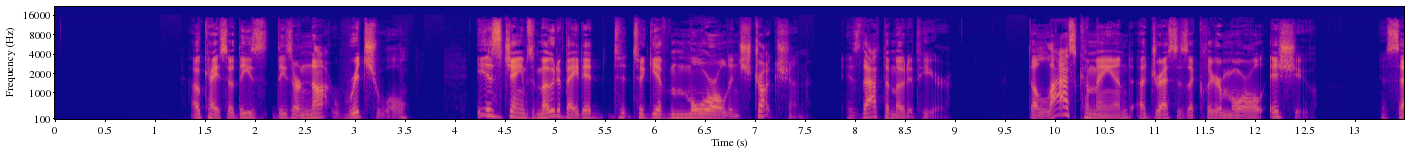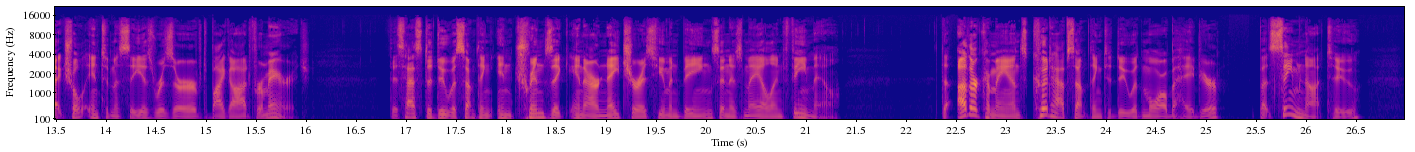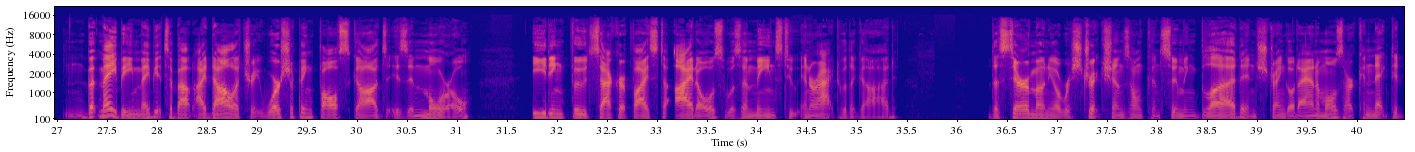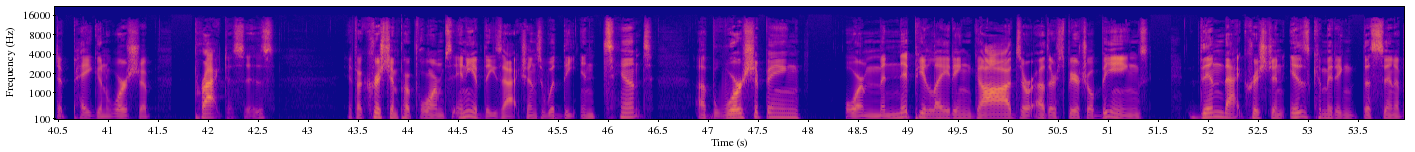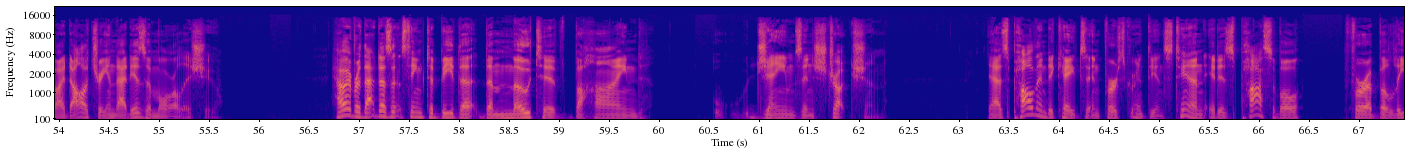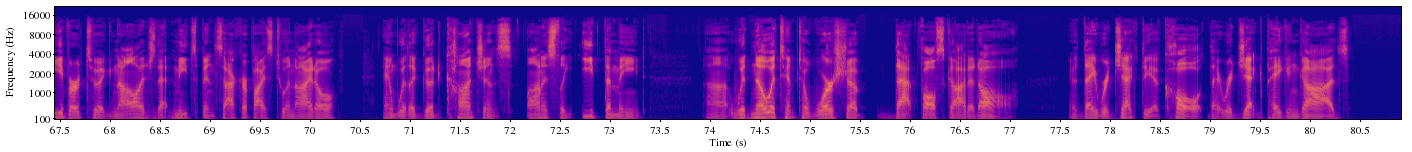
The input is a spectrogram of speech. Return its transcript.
Okay, so these these are not ritual. Is James motivated to, to give moral instruction? Is that the motive here? The last command addresses a clear moral issue. Sexual intimacy is reserved by God for marriage. This has to do with something intrinsic in our nature as human beings and as male and female. The other commands could have something to do with moral behavior, but seem not to. But maybe, maybe it's about idolatry. Worshipping false gods is immoral. Eating food sacrificed to idols was a means to interact with a god. The ceremonial restrictions on consuming blood and strangled animals are connected to pagan worship practices. If a Christian performs any of these actions with the intent of worshiping or manipulating gods or other spiritual beings, then that Christian is committing the sin of idolatry, and that is a moral issue. However, that doesn't seem to be the, the motive behind James' instruction. As Paul indicates in 1 Corinthians 10, it is possible for a believer to acknowledge that meat's been sacrificed to an idol and with a good conscience honestly eat the meat uh, with no attempt to worship that false god at all. They reject the occult, they reject pagan gods,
